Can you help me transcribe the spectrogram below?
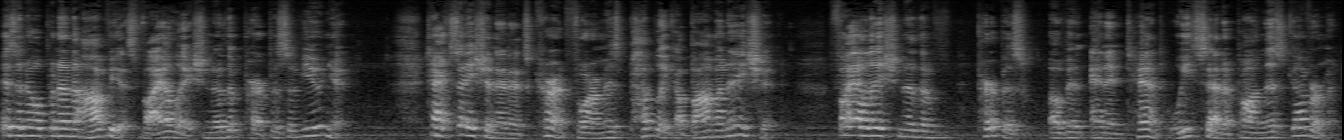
is an open and obvious violation of the purpose of union. Taxation in its current form is public abomination, violation of the purpose of an intent we set upon this government,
